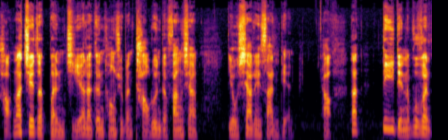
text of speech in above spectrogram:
好，那接着本集要来跟同学们讨论的方向有下列三点。好，那第一点的部分，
